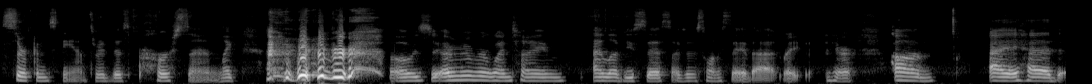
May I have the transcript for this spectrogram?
circumstance or this person. Like i remember oh i remember one time i love you sis. I just want to say that right here. Um i had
